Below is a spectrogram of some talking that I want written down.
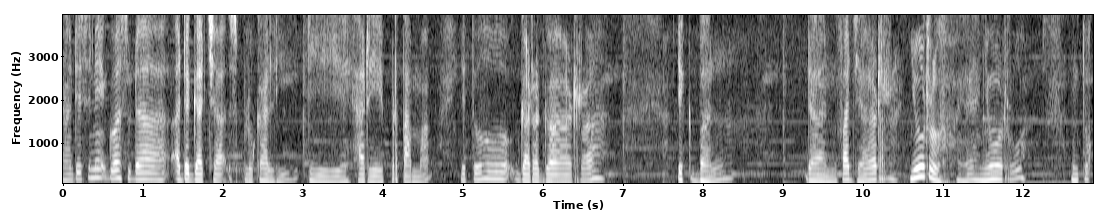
Nah, di sini gua sudah ada gacha 10 kali di hari pertama. Itu gara-gara Iqbal dan Fajar nyuruh ya, nyuruh untuk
